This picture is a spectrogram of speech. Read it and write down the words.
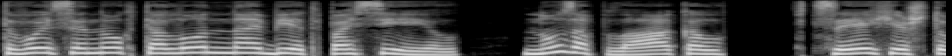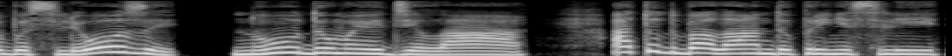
Твой сынок талон на обед посеял, ну, заплакал. В цехе, чтобы слезы? Ну, думаю, дела. А тут баланду принесли,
